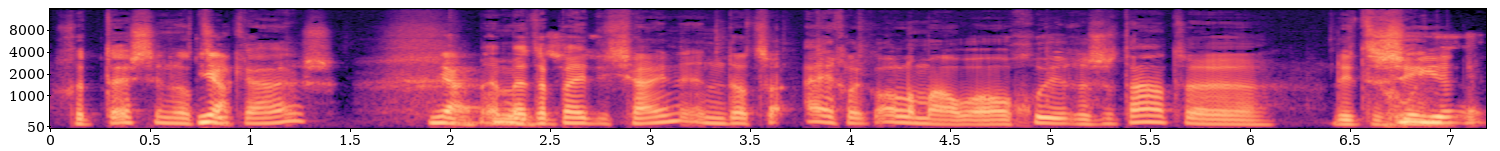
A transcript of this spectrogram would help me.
getest in dat ziekenhuis. ja En met het medicijn. En dat ze eigenlijk allemaal wel goede resultaten eh, lieten zien.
